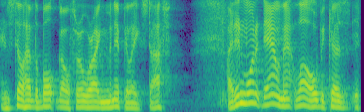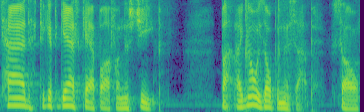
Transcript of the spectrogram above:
and still have the bolt go through where I can manipulate stuff. I didn't want it down that low because it's hard to get the gas cap off on this Jeep. But I can always open this up. So,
